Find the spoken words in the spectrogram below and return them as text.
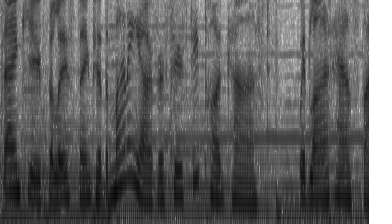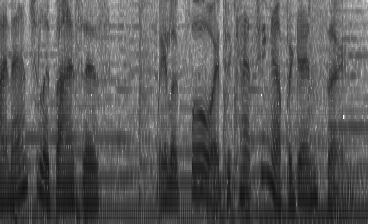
Thank you for listening to the Money Over 50 podcast with Lighthouse Financial Advisors. We look forward to catching up again soon.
